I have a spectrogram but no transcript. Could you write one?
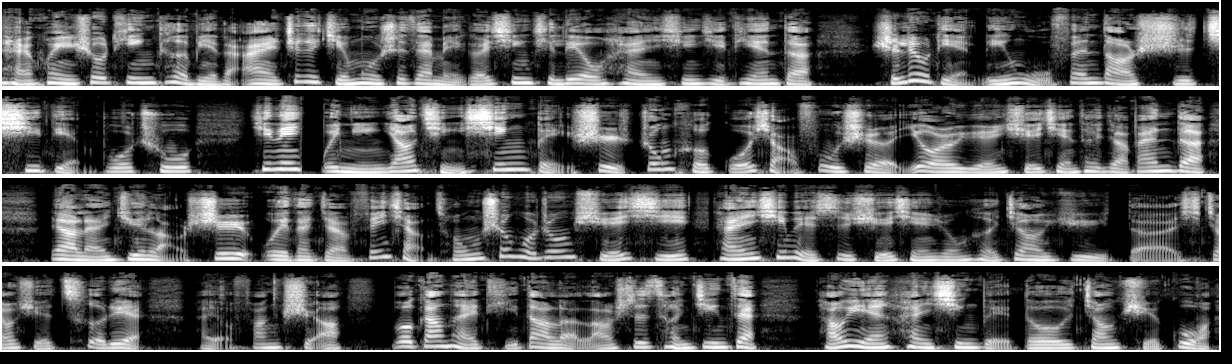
台欢迎收听《特别的爱》这个节目，是在每个星期六和星期天的十六点零五分到十七点播出。今天为您邀请新北市中和国小附设幼儿园学前特教班的廖兰君老师，为大家分享从生活中学习，谈新北市学前融合教育的教学策略还有方式啊。不过刚才提到了，老师曾经在桃园和新北都教学过，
